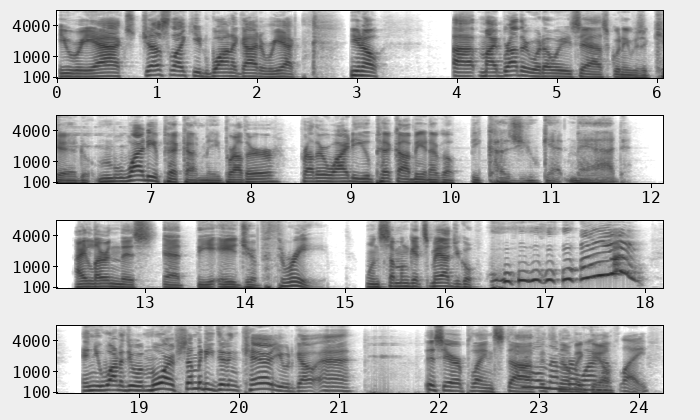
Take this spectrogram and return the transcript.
He reacts just like you'd want a guy to react. You know, uh, my brother would always ask when he was a kid, "Why do you pick on me, brother? Brother, why do you pick on me?" And I go, "Because you get mad." I learned this at the age of three. When someone gets mad, you go, and you want to do it more. If somebody didn't care, you would go, "Eh, this airplane stuff. Rule it's no big one deal." of life.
